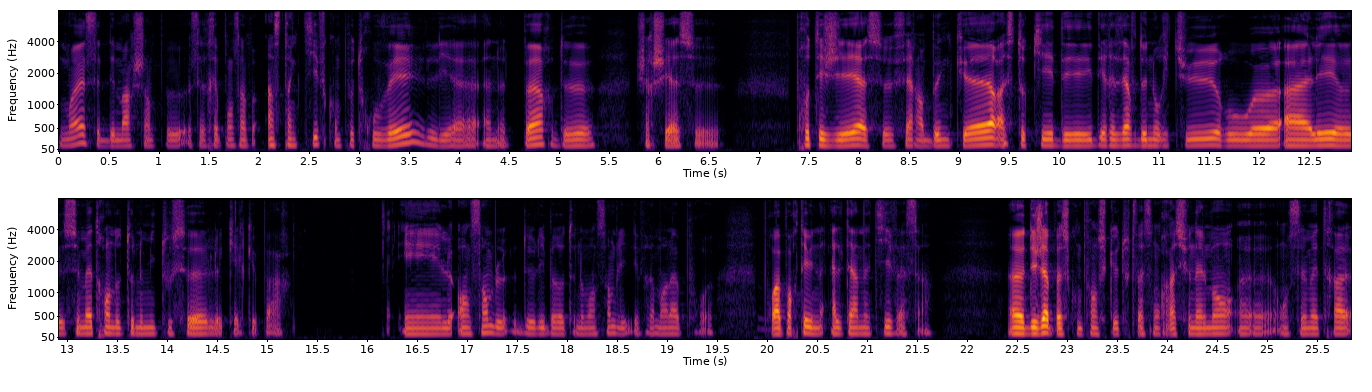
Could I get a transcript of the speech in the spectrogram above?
ouais, cette démarche un peu, cette réponse un peu instinctive qu'on peut trouver liée à notre peur de chercher à se protéger, à se faire un bunker, à stocker des, des réserves de nourriture ou euh, à aller euh, se mettre en autonomie tout seul quelque part. Et le ensemble de Libre Autonome Ensemble, il est vraiment là pour, euh, pour apporter une alternative à ça. Déjà parce qu'on pense que de toute façon, rationnellement, on se mettra.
